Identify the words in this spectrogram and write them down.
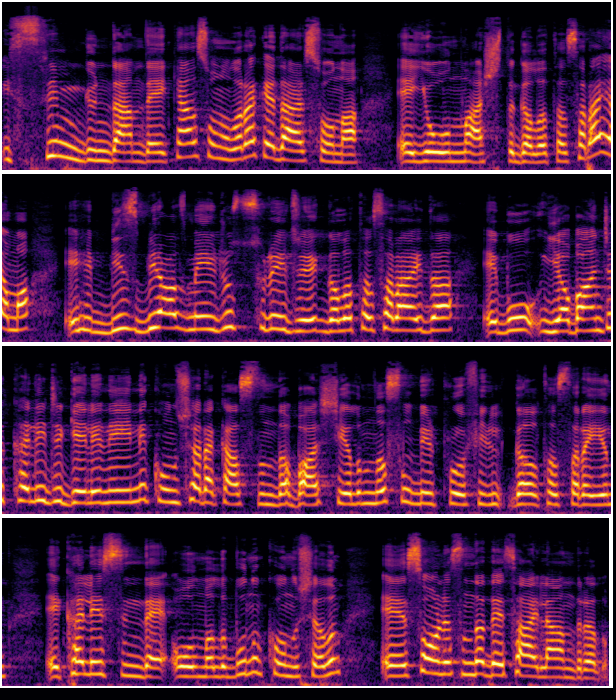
isim gündemdeyken son olarak Ederson'a e, yoğunlaştı Galatasaray. Ama e, biz biraz mevcut süreci Galatasaray'da e, bu yabancı kaleci geleneğini konuşarak aslında başlayalım. Nasıl bir profil Galatasaray'ın e, kalesinde olmalı bunu konuşalım. E, sonrasında detaylandıralım.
